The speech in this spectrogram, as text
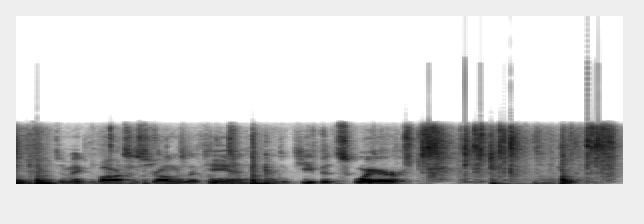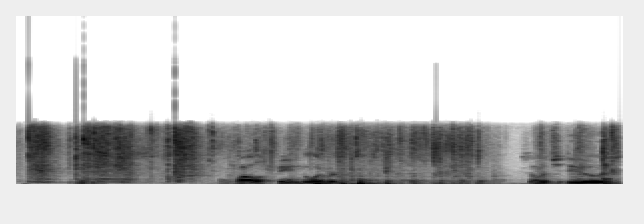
to make the box as strong as I can and to keep it square while it's being delivered. So what you do is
